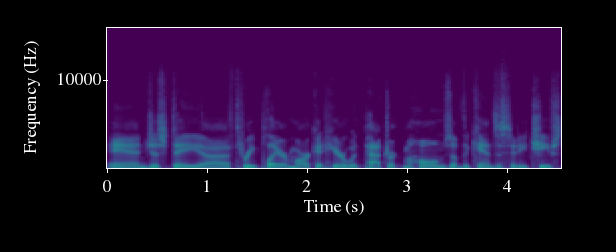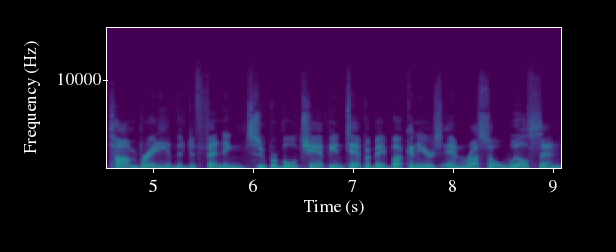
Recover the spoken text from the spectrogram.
And just a uh, three player market here with Patrick Mahomes of the Kansas City Chiefs, Tom Brady of the defending Super Bowl champion Tampa Bay Buccaneers, and Russell Wilson.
